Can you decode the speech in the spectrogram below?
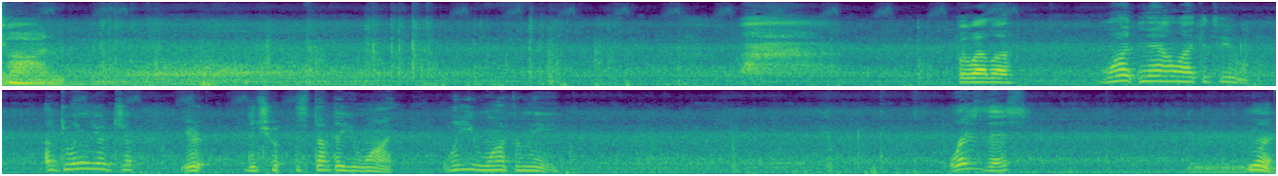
God. What now, I could do? I'm doing your job, your the, the stuff that you want. What do you want from me? What is this? What?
